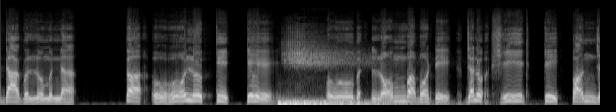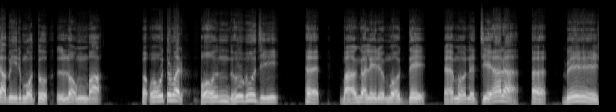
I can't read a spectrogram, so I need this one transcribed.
ডাকলুম না। তা ও লোকটি কে? খুব লম্বা বটে যেন শিখ কি পাঞ্জাবির মতো লম্বা। ও- তোমার বন্ধু বুঝি? হ্যাঁ বাঙালির মধ্যে এমন চেহারা হ্যাঁ, বেশ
